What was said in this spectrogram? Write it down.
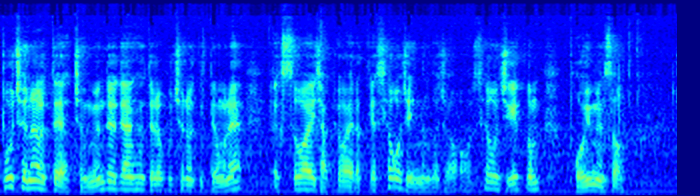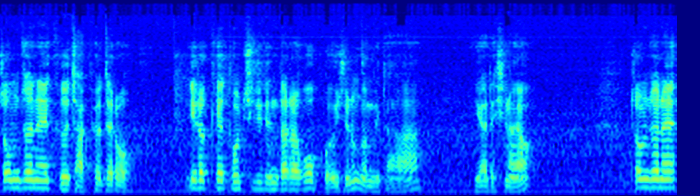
붙여넣을 때 정면도에 대한 형태를 붙여넣기 때문에 XY 좌표가 이렇게 세워져 있는 거죠. 세워지게끔 보이면서 좀 전에 그 좌표대로 이렇게 돌출이 된다라고 보여주는 겁니다. 이해되시나요? 좀 전에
